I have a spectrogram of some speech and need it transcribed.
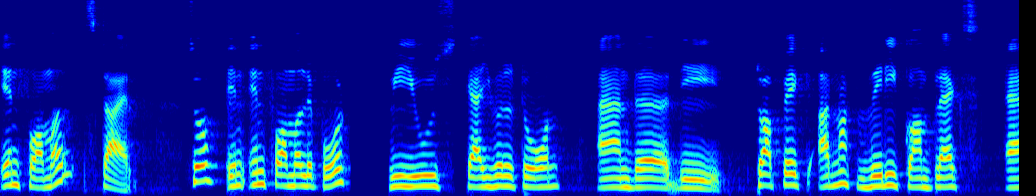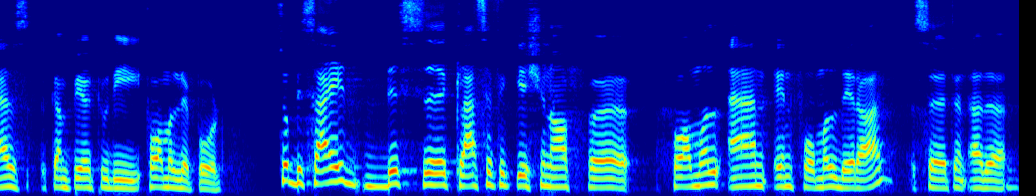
informal style. So, in informal report we use casual tone and uh, the topic are not very complex as compared to the formal report. So beside this uh, classification of uh, formal and informal, there are certain other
